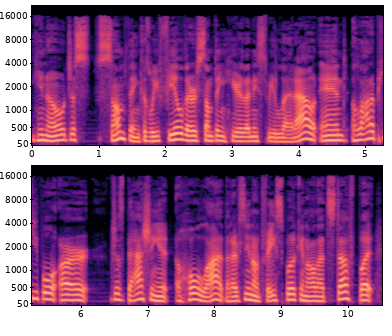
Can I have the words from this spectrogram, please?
you know, just something because we feel there's something here that needs to be let out. And a lot of people are just bashing it a whole lot that I've seen on Facebook and all that stuff. But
